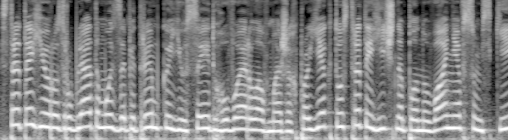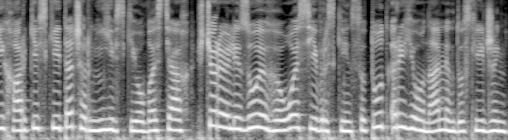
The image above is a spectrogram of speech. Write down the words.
Стратегію розроблятимуть за підтримки USAID Говерла в межах проєкту Стратегічне планування в Сумській, Харківській та Чернігівській областях, що реалізує ГО Сіверський інститут регіональних досліджень.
